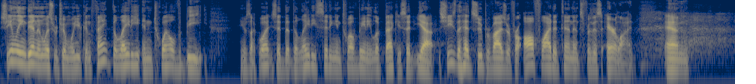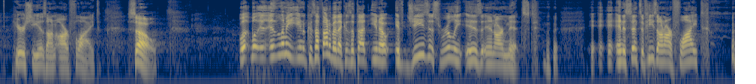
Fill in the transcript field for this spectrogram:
she leaned in and whispered to him, Well, you can thank the lady in 12B. He was like, What? He said, The, the lady sitting in 12B. And he looked back. He said, Yeah, she's the head supervisor for all flight attendants for this airline. And here she is on our flight. So, well, well and let me, you know, because I thought about that because I thought, you know, if Jesus really is in our midst, in a sense, if he's on our flight,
